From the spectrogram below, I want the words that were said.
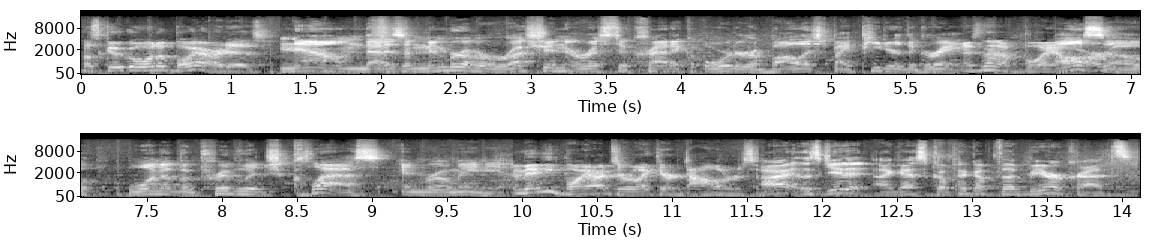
Let's Google what a boyard is. Noun that is a member of a Russian aristocratic order abolished by Peter the Great. Isn't that a boyard? Also, one of a privileged class in Romania. maybe boyards are like their dollars. All right, let's get it. I guess go pick up the bureaucrats.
